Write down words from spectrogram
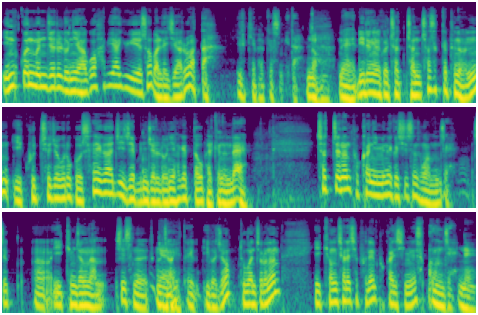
인권 문제를 논의하고 합의하기 위해서 말레이시아로 왔다. 이렇게 밝혔습니다. 어. 네, 리동일 그전 차석 대표는 이 구체적으로 그 세 가지 이제 문제를 논의하겠다고 밝혔는데 첫째는 북한 인민의 그 시선 송환 문제, 즉, 어, 이 김정남 시선을 네. 결정하겠다 이- 이거죠. 두 번째로는 이 경찰에 체포된 북한 시민의 석방 문제. 네.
